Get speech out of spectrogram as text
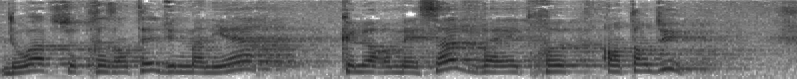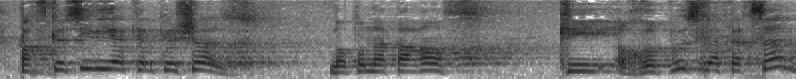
doivent se présenter d'une manière que leur message va être entendu. Parce que s'il y a quelque chose dans ton apparence qui repousse la personne,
